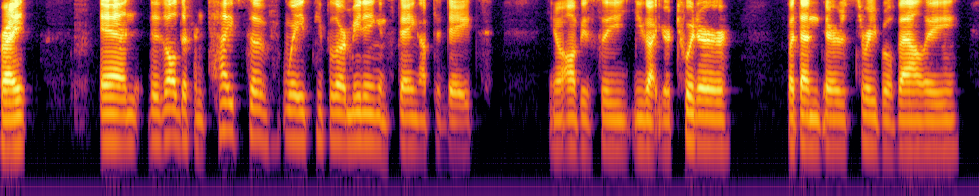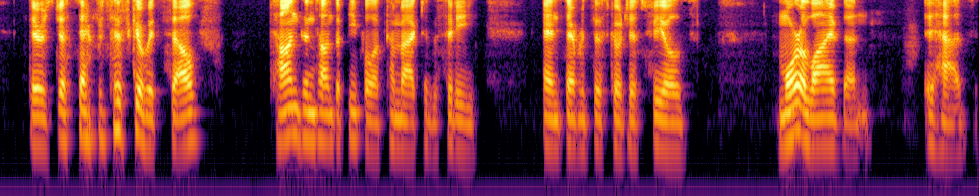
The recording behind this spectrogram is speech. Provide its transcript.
right? And there's all different types of ways people are meeting and staying up to date. You know, obviously, you got your Twitter, but then there's Cerebral Valley, there's just San Francisco itself. Tons and tons of people have come back to the city, and San Francisco just feels more alive than it has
